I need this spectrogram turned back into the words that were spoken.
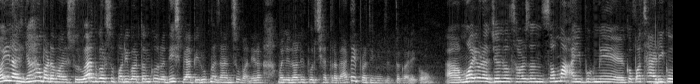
पहिला यहाँबाट मैले सुरु सुरुवात गर्छु परिवर्तनको र देशव्यापी रूपमा जान्छु भनेर मैले ललितपुर क्षेत्रबाटै प्रतिनिधित्व गरेको म एउटा जेनरल सर्जनसम्म आइपुग्नेको पछाडिको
